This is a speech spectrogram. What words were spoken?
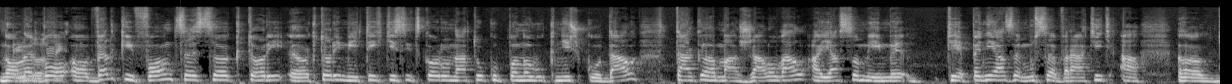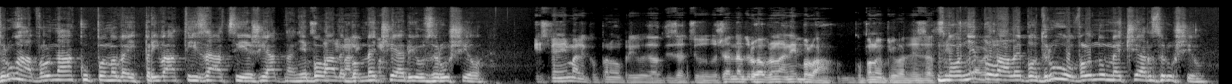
No lebo uh, veľký fond, cez ktorý, uh, ktorý mi tých tisíc korún na tú kuponovú knižku dal, tak uh, ma žaloval a ja som im tie peniaze musel vrátiť a e, druhá vlna kuponovej privatizácie žiadna nebola, lebo Mečiar ju zrušil. My sme nemali kuponovú privatizáciu, žiadna druhá vlna nebola kuponovú privatizáciu. No nebola, lebo druhú vlnu Mečiar zrušil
